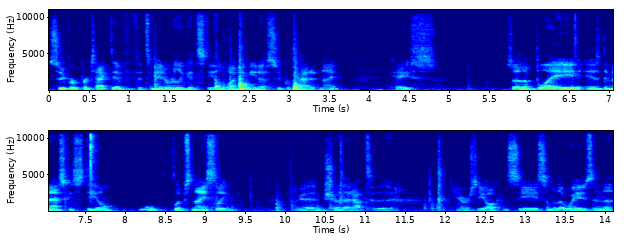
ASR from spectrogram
super protective. If it's made of really good steel, why do you need a super padded knife case? So the blade is Damascus steel. Ooh, flips nicely. I'll go ahead and show that out to the camera so y'all can see some of the waves in the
